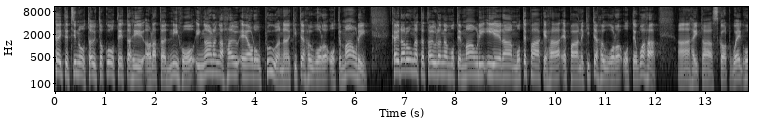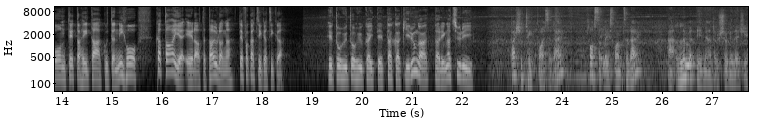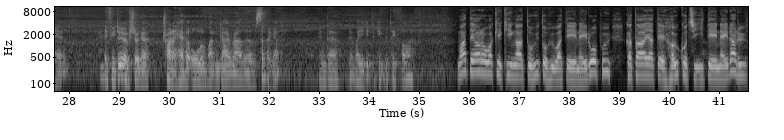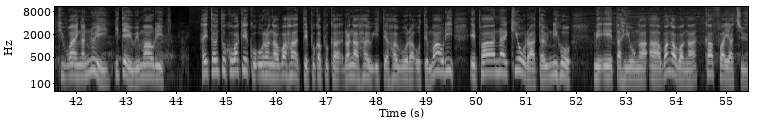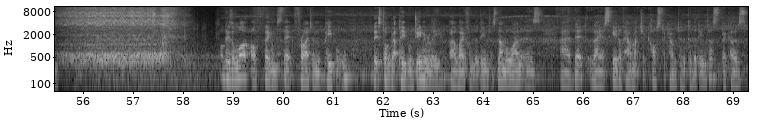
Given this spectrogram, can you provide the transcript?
Kei te tino tautoko tētahi rata niho i ngā rangahau e aro pū ana ki te hauora o te Māori. Kei raro ngā tatauranga mō te Māori i ērā mō te Pākehā e pā ana ki te hauora o te waha, ā, hei tā Scott Waghorn, tētahi tākuta niho, ka taea ērā tatauranga te whakatikatika. He tohutohu kai te taka ki runga taringa turi. Brush your teeth twice a day, floss at least once a day, limit the amount of sugar that you have, if you do have sugar try to have it all in one go rather than sipping it and that way you get to keep your teeth for life. Mā te aro ake ki ngā tohutohu a tēnei rōpū ka taea te haukoti i tēnei raru ki waenga nui i te iwi Māori. Hei tautoko ake ko Oranga Waha te pukapuka rangahau i te hauora o te Māori e pā ana ki ō rātou niho me ētahi o ngā āwangawanga ka whai atu. Well there's a lot of things that frighten people, let's talk about people generally away from the dentist, number one is that they are scared of how much it costs to come to the dentist because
